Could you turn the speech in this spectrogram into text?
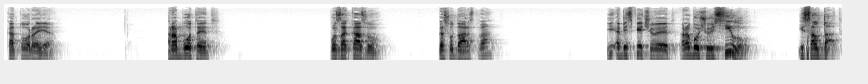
которое работает по заказу государства и обеспечивает рабочую силу и солдат.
